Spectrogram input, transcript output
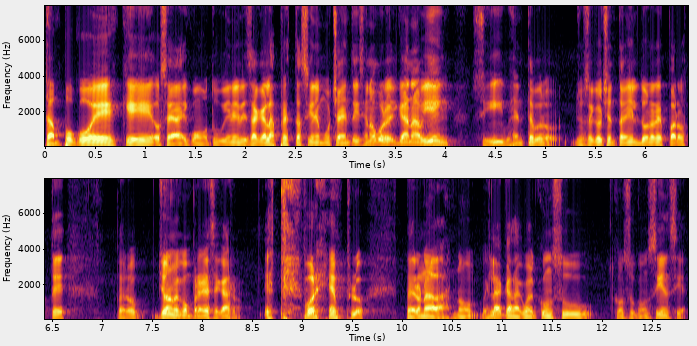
Tampoco es que, o sea, cuando tú vienes y le sacas las prestaciones, mucha gente dice, no, pero él gana bien. Sí, gente, pero yo sé que 80 mil dólares para usted, pero yo no me compraría ese carro, este, por ejemplo. Pero nada, no, ¿verdad? Cada cual con su con su conciencia.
